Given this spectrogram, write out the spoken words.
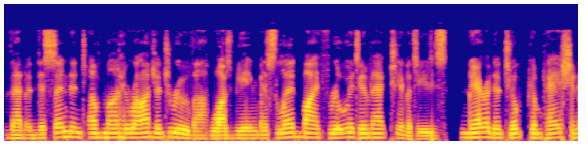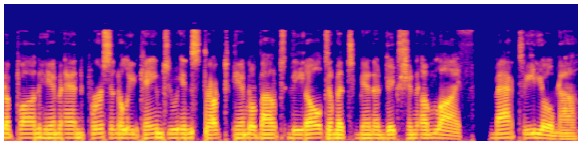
that a descendant of Maharaja Dhruva was being misled by fruitive activities, Narada took compassion upon him and personally came to instruct him about the ultimate benediction of life, Bhakti Yoga.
